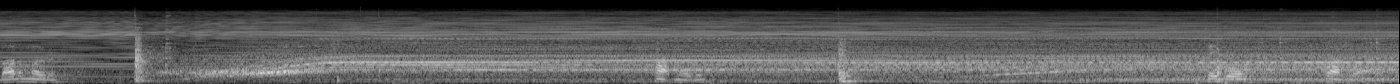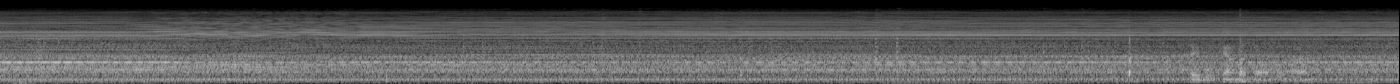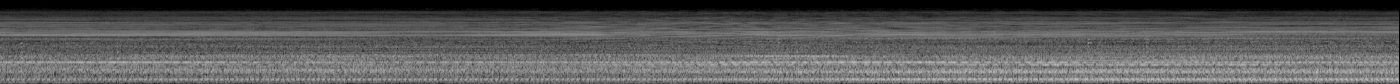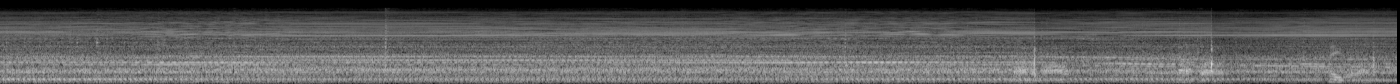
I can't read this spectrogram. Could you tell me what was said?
Bottom motor. Hot motor. Table clockwise. Table counterclockwise. people up.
